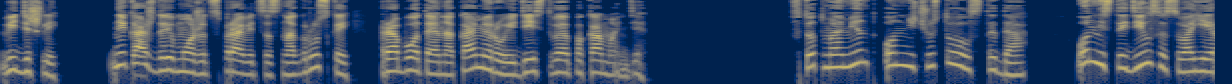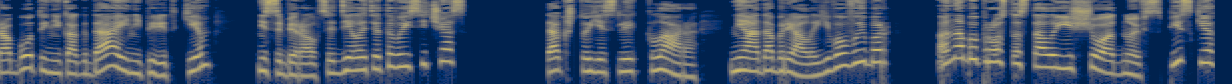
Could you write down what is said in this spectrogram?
Видишь ли, не каждый может справиться с нагрузкой, работая на камеру и действуя по команде. В тот момент он не чувствовал стыда. Он не стыдился своей работы никогда и ни перед кем, не собирался делать этого и сейчас. Так что если Клара не одобряла его выбор, она бы просто стала еще одной в списке,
